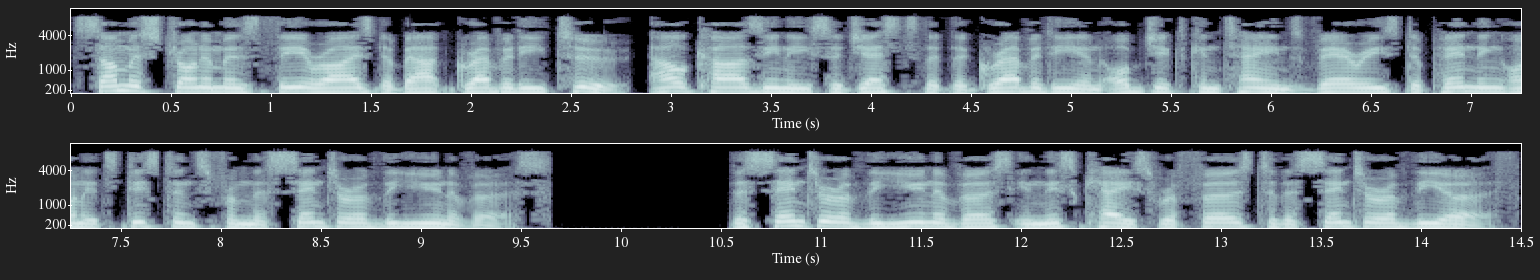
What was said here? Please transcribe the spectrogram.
Some astronomers theorized about gravity too. Al-Khazini suggests that the gravity an object contains varies depending on its distance from the center of the universe. The center of the universe in this case refers to the center of the Earth.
